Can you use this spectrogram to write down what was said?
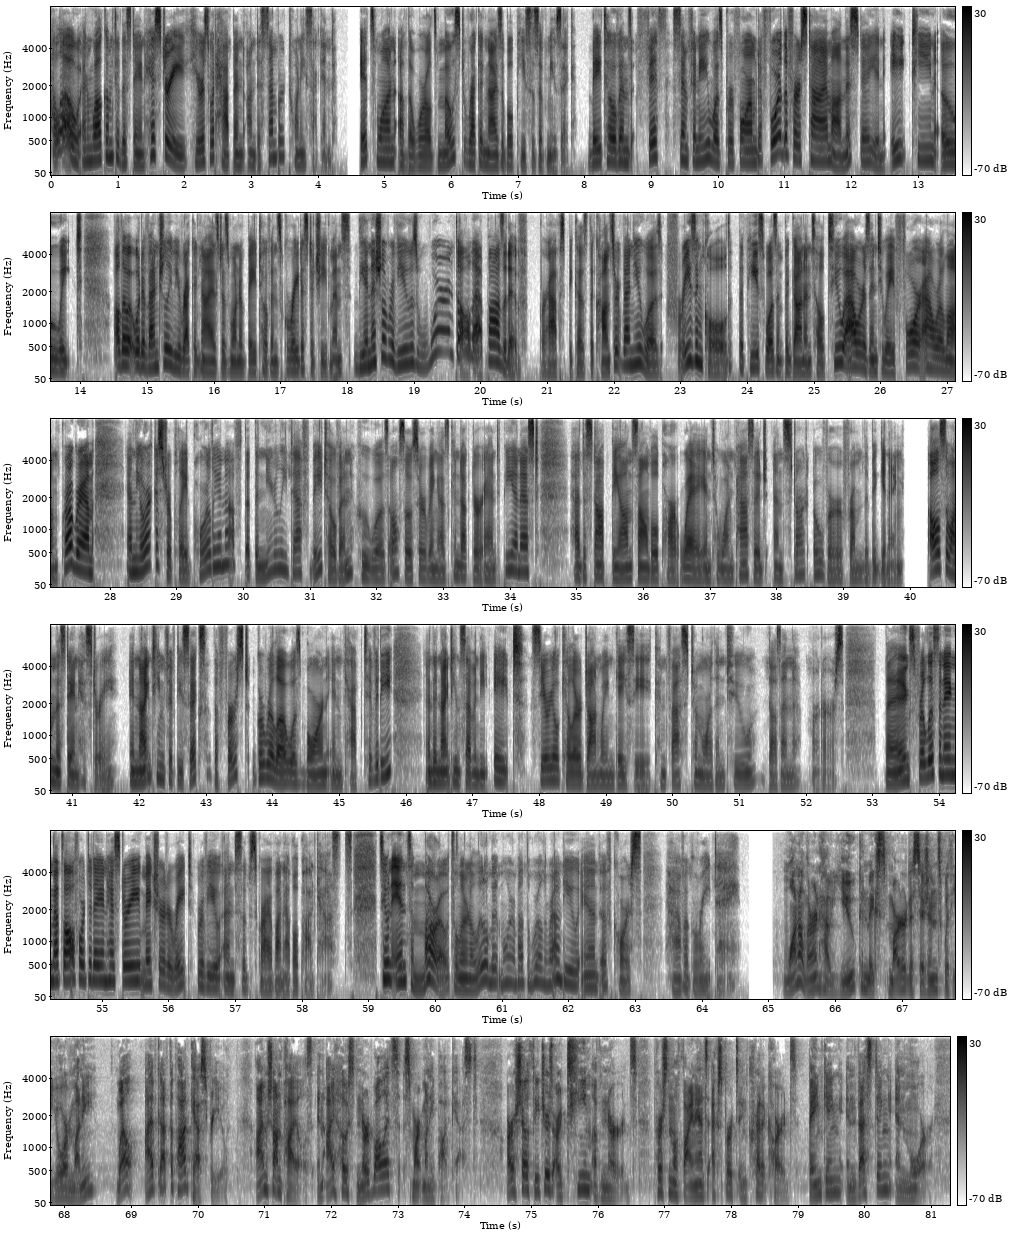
Hello, and welcome to This Day in History. Here's what happened on December 22nd. It's one of the world's most recognizable pieces of music. Beethoven's Fifth Symphony was performed for the first time on this day in 1808. Although it would eventually be recognized as one of Beethoven's greatest achievements, the initial reviews weren't all that positive. Perhaps because the concert venue was freezing cold, the piece wasn't begun until two hours into a four hour long program, and the orchestra played poorly enough that the nearly deaf Beethoven, who was also serving as conductor and pianist, had to stop the ensemble part way into one passage and start over from the beginning. Also, on this day in history, in 1956, the first gorilla was born in captivity, and in 1978, serial killer John Wayne Gacy confessed to more than two dozen murders. Thanks for listening. That's all for today in history. Make sure to rate, review, and subscribe on Apple Podcasts. Tune in tomorrow to learn a little bit more about the world around you. And of course, have a great day. Want to learn how you can make smarter decisions with your money? Well, I've got the podcast for you. I'm Sean Pyles, and I host NerdWallet's Smart Money Podcast. Our show features our team of nerds, personal finance experts in credit cards, banking, investing, and more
